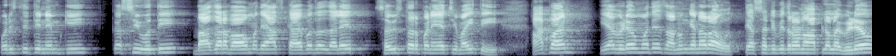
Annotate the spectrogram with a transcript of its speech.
परिस्थिती नेमकी. कशी होती? बाजारभावामध्ये आज काय बदल झालेत? सविस्तरपणे याची माहिती आपण या व्हिडिओमध्ये जाणून घेणार आहोत. त्यासाठी मित्रांनो आपल्याला व्हिडिओ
